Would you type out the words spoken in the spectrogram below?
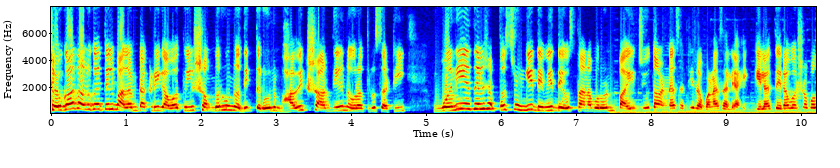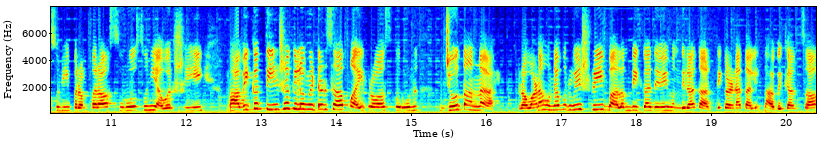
शेवगाव तालुक्यातील बालमटाकडी गावातील शंभरहून अधिक तरुण भाविक शारदीय नवरात्रीसाठी वणी येथील सप्तशृंगी देवी देवस्थानावरून पायी ज्योत आणण्यासाठी रवाना झाले आहे गेल्या तेरा वर्षापासून ही परंपरा सुरू असून यावर्षीही भाविक तीनशे किलोमीटरचा पायी प्रवास करून ज्योत आणणार आहेत. रवाना होण्यापूर्वी श्री बालंबिका देवी मंदिरात आरती करण्यात आली. भाविकांचा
